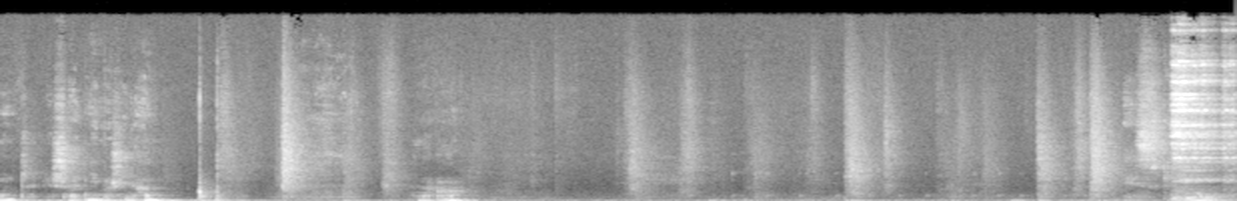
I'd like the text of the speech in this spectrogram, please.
Und wir schalten die Maschine an. Ja. Es geht los.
